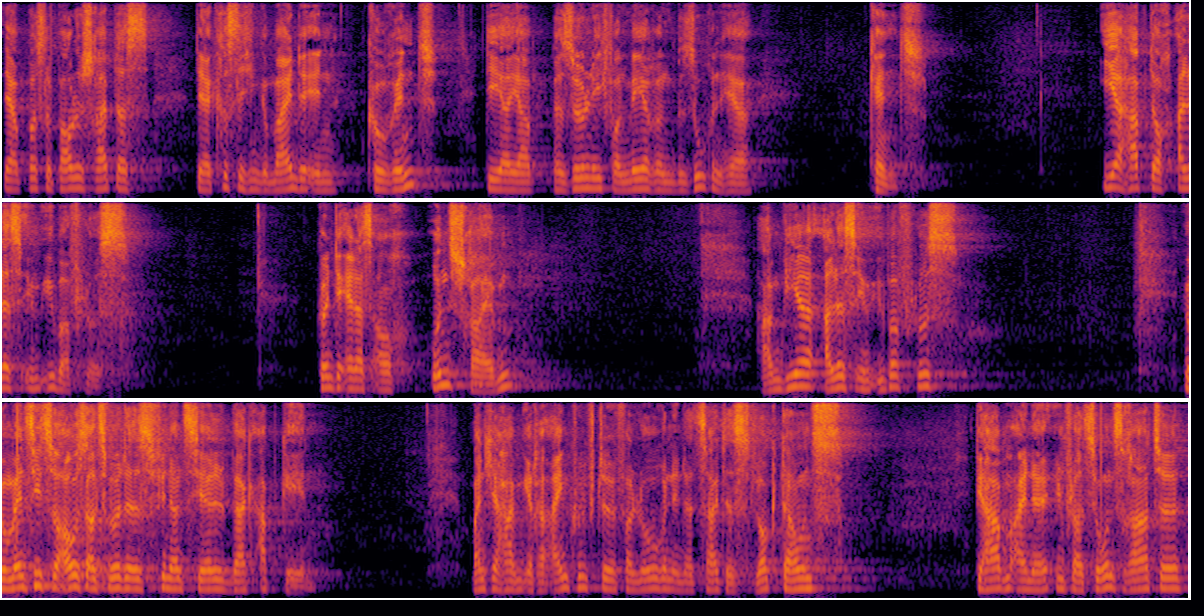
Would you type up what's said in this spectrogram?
Der Apostel Paulus schreibt das der christlichen Gemeinde in Korinth, die er ja persönlich von mehreren Besuchen her kennt. Ihr habt doch alles im Überfluss. Könnte er das auch uns schreiben? Haben wir alles im Überfluss? Im Moment sieht es so aus, als würde es finanziell bergab gehen. Manche haben ihre Einkünfte verloren in der Zeit des Lockdowns. Wir haben eine Inflationsrate,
